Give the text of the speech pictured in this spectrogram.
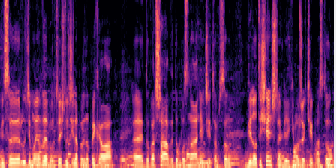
więc e, ludzie mają wybór. Część ludzi na pewno pojechała e, do Warszawy, do Poznania, gdzie tam są wielotysięczne biegi, może chcieli po prostu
